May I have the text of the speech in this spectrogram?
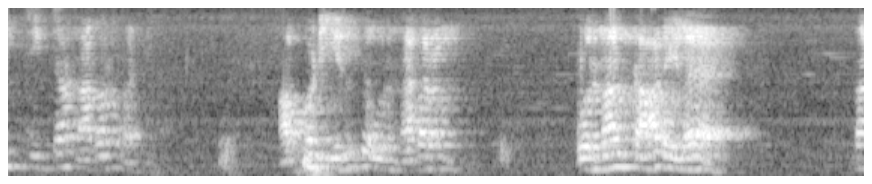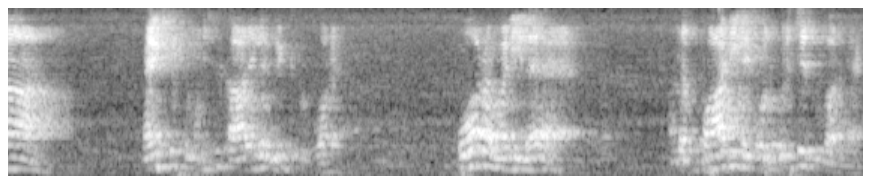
இன்ச்சு இன்ச்சா நகரம் வண்டி. அப்படி இருந்த ஒரு நகரம். ஒரு நாள் காலையில நான் நைட் ஷிஃப்ட் முடிச்சு காலையில வீட்டுக்கு போறேன். போற வழியில அந்த பாடியில ஒரு பிரிட்ஜ் இருக்கு பாருங்க.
